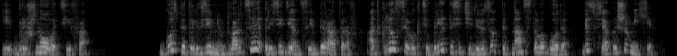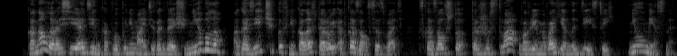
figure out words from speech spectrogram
и брюшного тифа. Госпиталь в Зимнем дворце, резиденции императоров, открылся в октябре 1915 года, без всякой шумихи. Канала «Россия-1», как вы понимаете, тогда еще не было, а газетчиков Николай II отказался звать. Сказал, что торжества во время военных действий неуместны.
